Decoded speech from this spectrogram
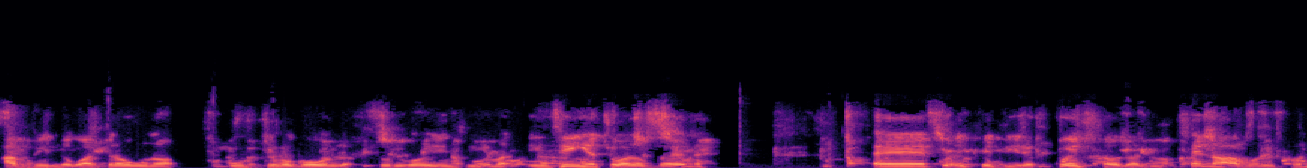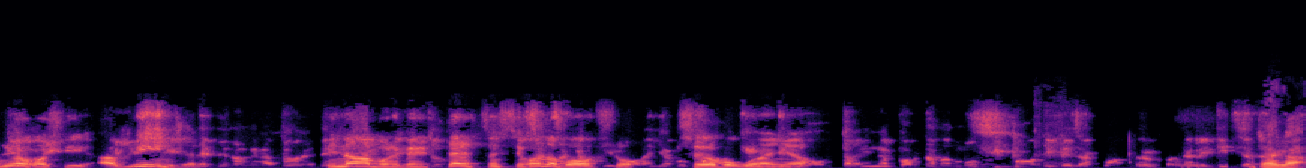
ha vinto 4-1 ultimo gol sul rigore di Insigne Insigne ha giocato bene e que- che dire questo da dire. se Napoli continua così a vincere. il Napoli per il terzo e secondo posto se lo può guadagnare. Raga,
